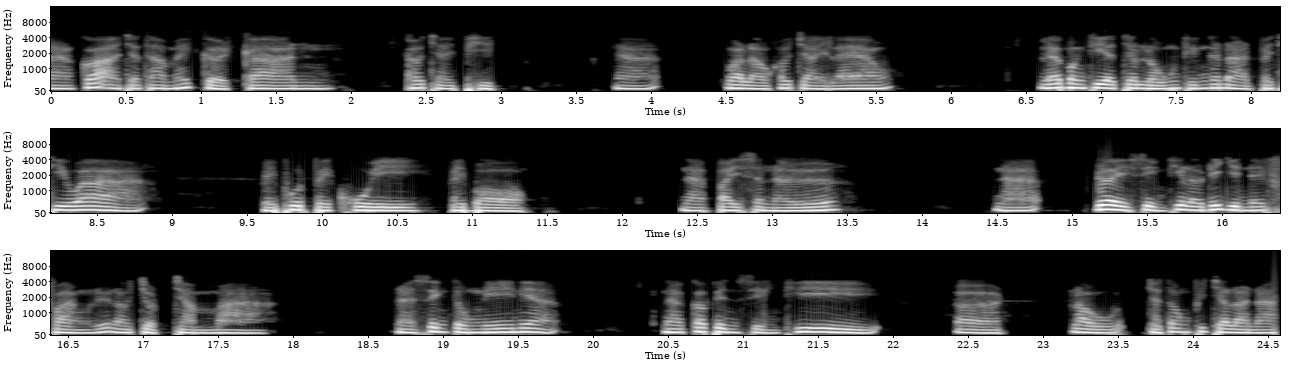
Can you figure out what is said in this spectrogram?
นะก็อาจจะทำให้เกิดการเข้าใจผิดนะว่าเราเข้าใจแล้ว และบางทีอาจจะหลงถึงขนาดไปที่ว่า ไปพูดไปคุย ไปบอกนะไปเสนอนะด้วยสิ่งที่เราได้ยินได้ฟังหรือเราจดจำมานะซึ่งตรงนี้เนี่ยนะก็เป็นสิ่งที่เเราจะต้องพิจารณา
